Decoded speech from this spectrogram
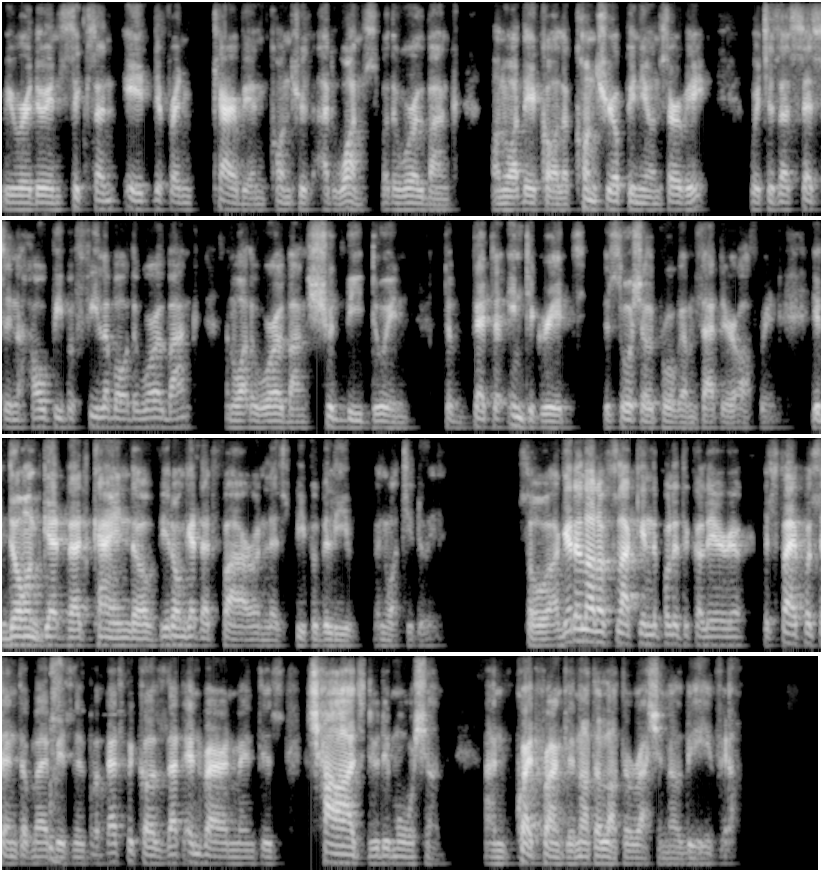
We were doing six and eight different Caribbean countries at once for the World Bank on what they call a country opinion survey, which is assessing how people feel about the World Bank and what the World Bank should be doing to better integrate the social programs that they're offering. You don't get that kind of, you don't get that far unless people believe in what you're doing. So I get a lot of flack in the political area. It's 5% of my business, but that's because that environment is charged with emotion and quite frankly, not a lot of rational behavior.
